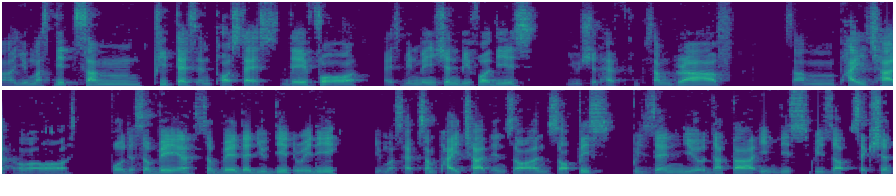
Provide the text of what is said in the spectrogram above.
uh, you must did some pre-test and post-test. Therefore, as been mentioned before this, you should have some graph, some pie chart or for the survey, uh, survey that you did already, you must have some pie chart and so on. So please present your data in this result section.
